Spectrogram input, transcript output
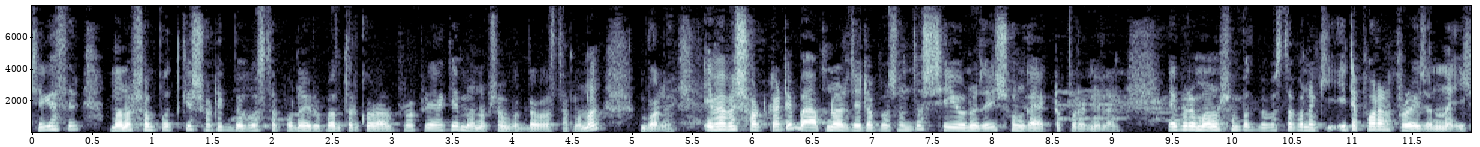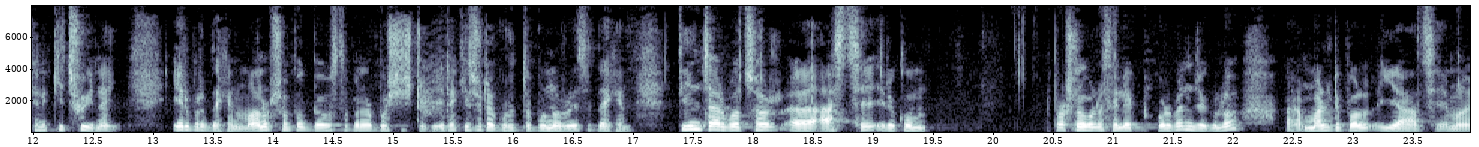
ঠিক আছে? মানব সম্পদকে সঠিক ব্যবস্থাপনায় রূপান্তর করার প্রক্রিয়াকে মানব সম্পদ ব্যবস্থাপনা বলে। এভাবে শর্টকাটে বা আপনার যেটা পছন্দ, সেই অনুযায়ী সংজ্ঞা একটা পড়ে নিলেন। এরপরে মানব সম্পদ ব্যবস্থাপনা কি? এটা পড়ার প্রয়োজন নাই, এখানে কিছুই নাই। এরপরে দেখেন, মানব সম্পদ ব্যবস্থাপনার বৈশিষ্ট্য কি? এটা কিছুটা গুরুত্বপূর্ণ রয়েছে। দেখেন, তিন চার বছর আসছে এরকম প্রশ্নগুলো সিলেক্ট করবেন যেগুলো মাল্টিপল ইয়া আছে মানে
